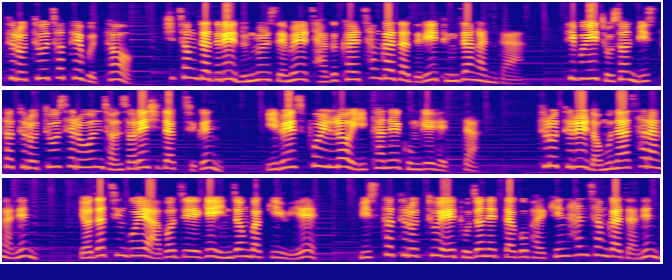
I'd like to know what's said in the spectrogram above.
트로트 첫 회부터 시청자들의 눈물샘을 자극할 참가자들이 등장한다. TV 조선 미스터 트로트 새로운 전설의 시작 측은 1회 스포일러 2탄을 공개했다. 트로트를 너무나 사랑하는 여자친구의 아버지에게 인정받기 위해 미스터 트로트에 도전했다고 밝힌 한 참가자는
